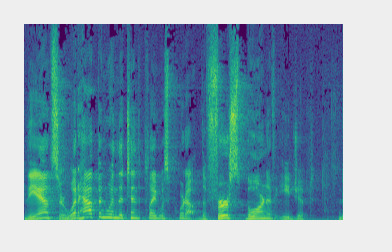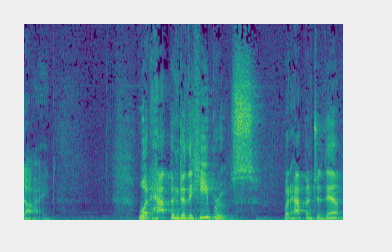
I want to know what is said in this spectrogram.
The answer what happened when the 10th plague was poured out? The firstborn of Egypt died. What happened to the Hebrews? What happened to them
